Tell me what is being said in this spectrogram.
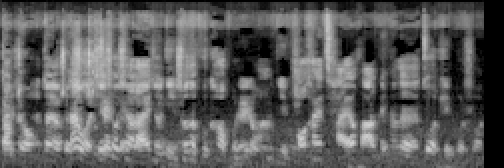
当中。对就是，但我接触下来，就你说的不靠谱这种啊，你抛开才华跟他的作品不说，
